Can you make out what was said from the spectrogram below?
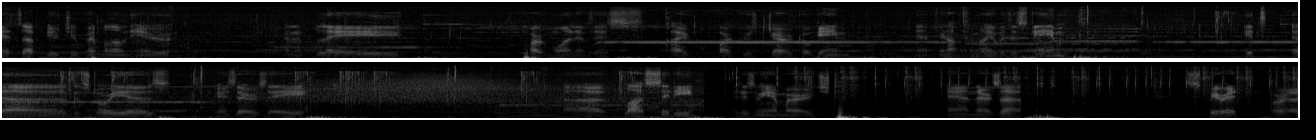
Hey, what's up YouTube? Brent Malone here. Gonna play part one of this Clive Barker's Jericho game. And if you're not familiar with this game, it uh, the story is is there's a uh, lost city that is re-emerged, and there's a spirit or a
